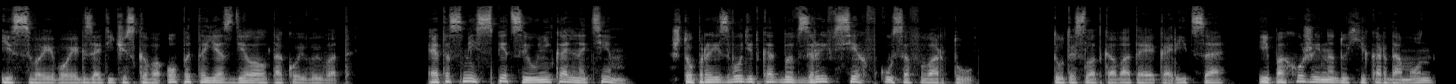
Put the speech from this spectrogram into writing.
Из своего экзотического опыта я сделал такой вывод. Эта смесь специй уникальна тем, что производит как бы взрыв всех вкусов во рту. Тут и сладковатая корица, и похожий на духи кардамон,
